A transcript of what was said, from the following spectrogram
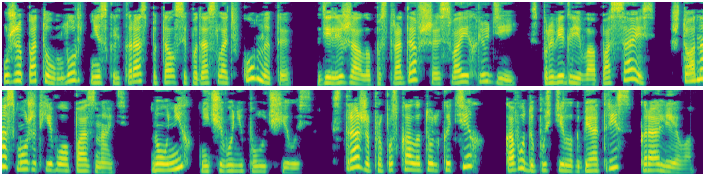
Уже потом лорд несколько раз пытался подослать в комнаты, где лежала пострадавшая своих людей, справедливо опасаясь, что она сможет его опознать. Но у них ничего не получилось. Стража пропускала только тех, кого допустила к Беатрис королева.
